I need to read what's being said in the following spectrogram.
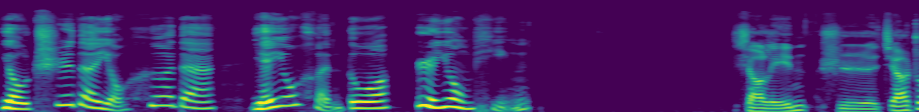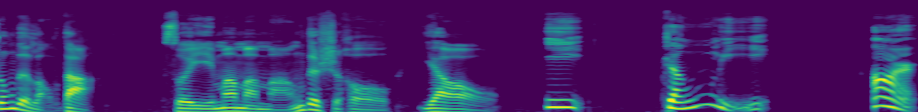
有吃的，有喝的，也有很多日用品。小林是家中的老大，所以妈妈忙的时候要一整理，二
